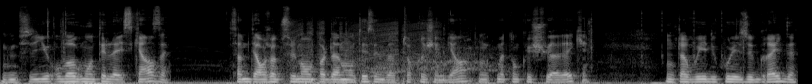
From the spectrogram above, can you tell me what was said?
Donc je me suis dit on va augmenter la S15, ça me dérange absolument pas de la monter, c'est une voiture que j'aime bien, donc maintenant que je suis avec, donc là vous voyez du coup les upgrades,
